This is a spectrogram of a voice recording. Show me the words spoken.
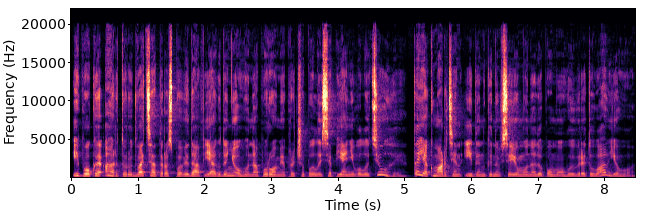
І поки Артур у 20 розповідав, як до нього на поромі причепилися п'яні волоцюги, та як Мартін Іден кинувся йому на допомогу і врятував його,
